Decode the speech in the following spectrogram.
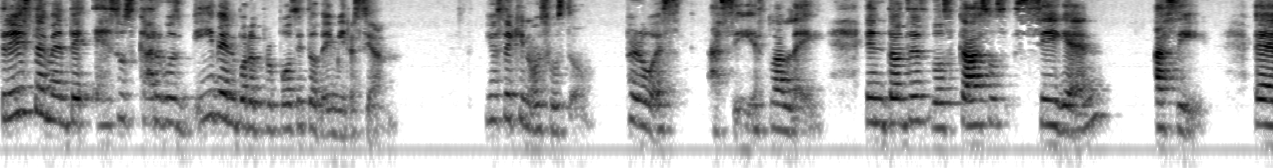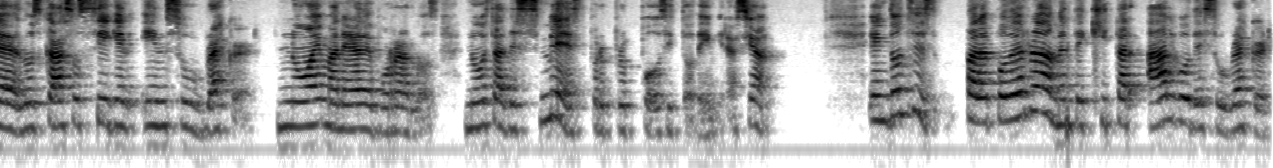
Tristemente, esos cargos viven por el propósito de inmigración. Yo sé que no es justo, pero es así, es la ley. Entonces, los casos siguen así. Eh, los casos siguen en su record. No hay manera de borrarlos. No está dismissed por propósito de inmigración. Entonces, para poder realmente quitar algo de su record,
